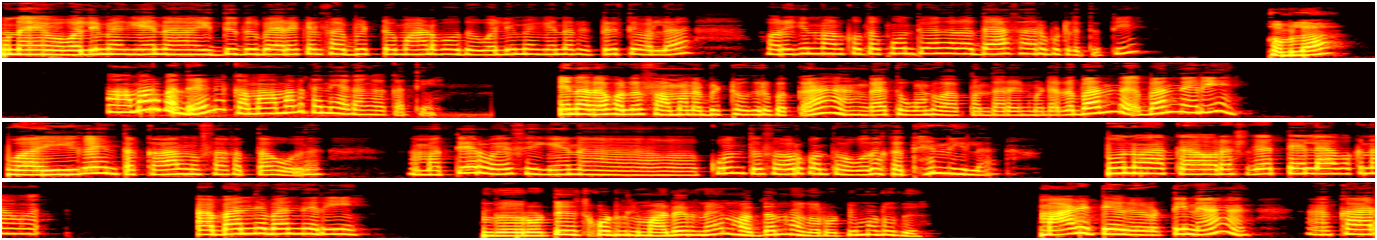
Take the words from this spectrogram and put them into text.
ಪುನಃ ಒಲಿ ಮ್ಯಾಗ ಏನು ಇದ್ದಿದ್ದು ಬೇರೆ ಕೆಲಸ ಬಿಟ್ಟು ಮಾಡ್ಬೋದು. ಒಲಿ ಮ್ಯಾಗ ಏನಾರು ಇಟ್ಟಿರ್ತೀವಲ್ಲ ಹೊರಗಿನ ಮಾಡ್ಕೊತ ಕುಂತೀವಿ ಅಂದ್ರೆ ದಾಸ ಹಾರ್ಬಿಟ್ಟಿರ್ತೈತಿ ಕಮಲಾ? ಮಾಮಾರ್ ಬಂದ್ರೆ ಏನಕ್ಕ ಮಾಮಾರ್ ಕನಿ ಆಕತಿ. ಏನಾರ ಹೊಲ ಸಾಮಾನ ಬಿಟ್ಟು ಹೋಗಿರ್ಬೇಕಾ? ಹಂಗ ತಗೊಂಡು ಹೋಗಿ ಬಂದಾರ ಏನು ಮಾಡ್ಯಾರ? ಬಂದೆ ಬಂದೆ ರೀ. ವಾ ಈಗ ಇಂಥ ಕಾಲು ನುಸಾಕತ್ತಾವು. ನಮ್ಮ ಅತ್ತೆಯರ ವಯಸ್ಸಿಗೆ ಏನ ಕುಂತು ಸವ್ರಕೊಂತ ಹೋಗೋದಕತ್ತೇನಿಲ್ಲ. ಹ್ಞೂ ಅಕ್ಕ ಅವ್ರಷ್ಟು ಗಟ್ಟಿ ಎಲ್ಲ ಆಗ್ಬೇಕು ನಾವು. ಬಂದೆ ಬಂದೆ ರೀ. ಒಂದು ರೊಟ್ಟಿ ಹಚ್ಕೊಡ್ರಿ ಮಾಡಿರ್ನೇ ಮಧ್ಯಾಹ್ನ ಮ್ಯಾಗ ರೊಟ್ಟಿ ಮಾಡೋದು? ಮಾಡಿಟ್ಟೇವ್ರಿ ರೊಟ್ಟಿನ ಖಾರ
